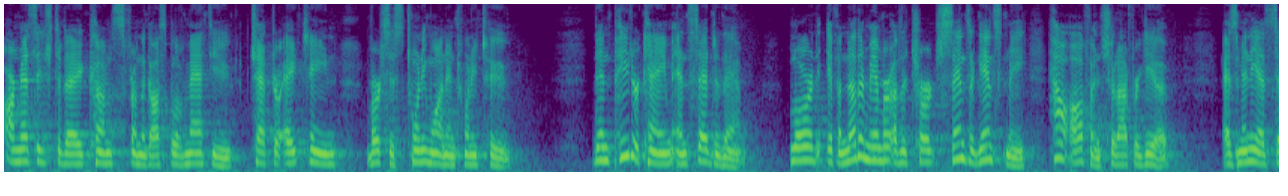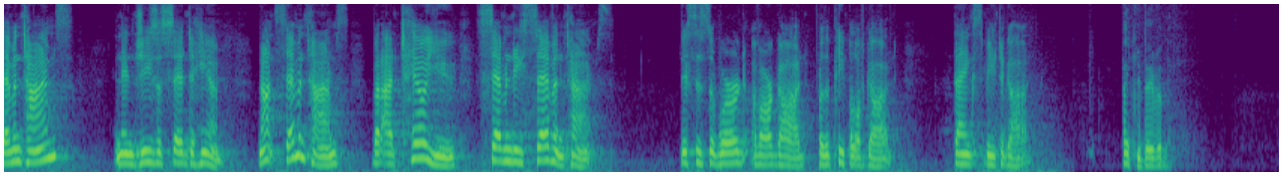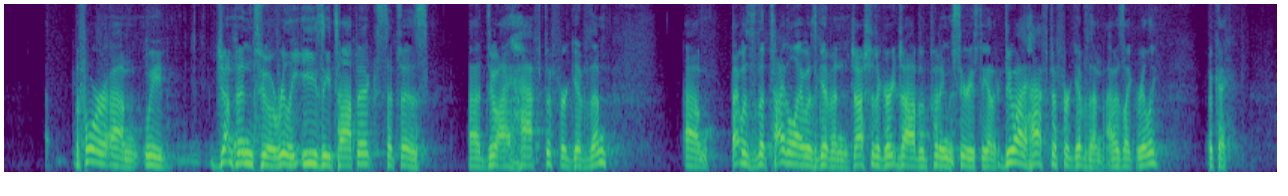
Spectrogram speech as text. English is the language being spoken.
Our message today comes from the Gospel of Matthew, chapter 18, verses 21 and 22. Then Peter came and said to them, Lord, if another member of the church sins against me, how often should I forgive? As many as seven times? And then Jesus said to him, Not seven times, but I tell you, 77 times. This is the word of our God for the people of God. Thanks be to God. Thank you, David. Before um, we jump into a really easy topic, such as uh, Do I Have to Forgive Them? Um, that was the title I was given. Josh did a great job of putting the series together. Do I Have to Forgive Them? I was like, Really? Okay.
